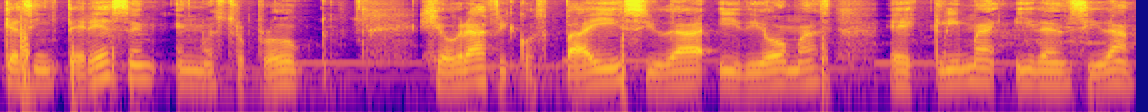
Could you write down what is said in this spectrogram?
que se interesen en nuestro producto. Geográficos, país, ciudad, idiomas, eh, clima y densidad.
